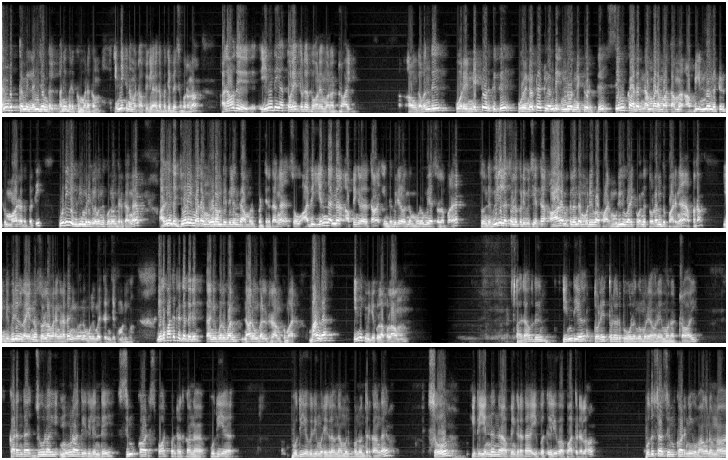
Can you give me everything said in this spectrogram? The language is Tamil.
அன்பு தமிழ் நெஞ்சங்கள் அனைவருக்கும் வணக்கம். இன்னைக்கு நம்ம டாபிக்ல எதை பத்தி பேச போறோம்னா அதாவது இந்திய தொலைத்தொடர்பு ஆணையமான ட்ராய் அவங்க வந்து ஒரு நெட்வொர்க்குக்கு ஒரு நெட்வொர்க்ல இருந்து இன்னொரு நெட்வொர்க்கு சிம் கார்டு நம்பரை மாத்தாம அப்படி இன்னொரு நெட்வொர்க்கு மாறுறதை பத்தி புதிய விதிமுறைகளை வந்து கொண்டு வந்திருக்காங்க. அது இந்த ஜூலை மாதம் மூணாம் தேதியில இருந்து அமல்படுத்திருக்காங்க ஸோ அது என்னென்ன அப்படிங்கறத தான் இந்த வீடியோல வந்து முழுமையா சொல்ல போறேன். ஸோ இந்த வீடியோல சொல்லக்கூடிய விஷயத்த ஆரம்பத்துல இருந்து முடிவா பாரு முடிவு வரைக்கும் வந்து தொடர்ந்து பாருங்க. அப்பதான் இந்த வீடியோவில் நான் என்ன சொல்ல வரேங்கிறத நீங்க வந்து முழுமையாக தெரிஞ்சுக்க முடியும். நீங்க பார்த்துட்டு இருக்கிறது தனி ஒருவன் நான் உங்கள் ராம்குமார். வாங்க இன்னைக்கு வீடியோக்குள்ள போலாம். அதாவது இந்திய தொலைத்தொடர்பு ஒழுங்குமுறை ஆணையமான ட்ராய் கடந்த ஜூலை மூணாம் தேதியிலிருந்தே சிம் கார்டு ஸ்பாட் பண்ணுறதுக்கான புதிய புதிய விதிமுறைகளை வந்து அமல் கொண்டு வந்திருக்காங்க. ஸோ இது என்னென்ன அப்படிங்கிறத இப்போ தெளிவாக பார்த்துடலாம். புதுசாக சிம் கார்டு நீங்கள் வாங்கணும்னா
